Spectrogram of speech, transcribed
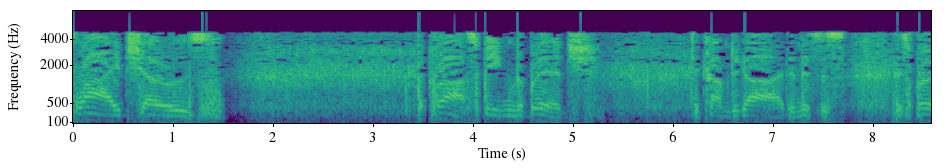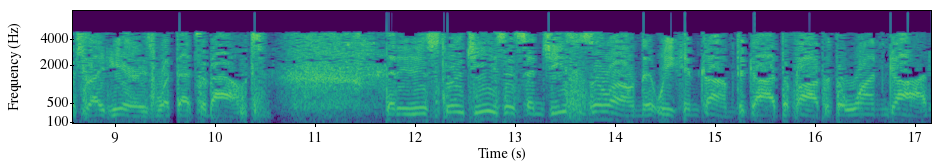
slide shows the cross being the bridge to come to God. And this is this verse right here is what that's about that it is through Jesus and Jesus alone that we can come to God the Father, the one God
